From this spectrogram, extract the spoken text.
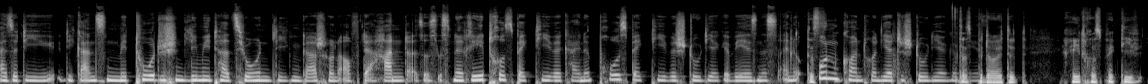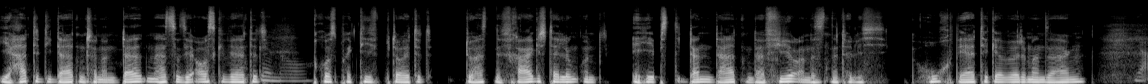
also die, die ganzen methodischen Limitationen liegen da schon auf der Hand. Also es ist eine retrospektive, keine prospektive Studie gewesen. Es ist eine das, unkontrollierte Studie gewesen. Das bedeutet retrospektiv, ihr hattet die Daten schon und dann hast du sie ausgewertet. Genau. Prospektiv bedeutet, du hast eine Fragestellung und erhebst dann Daten dafür und das ist natürlich hochwertiger, würde man sagen. Ja.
